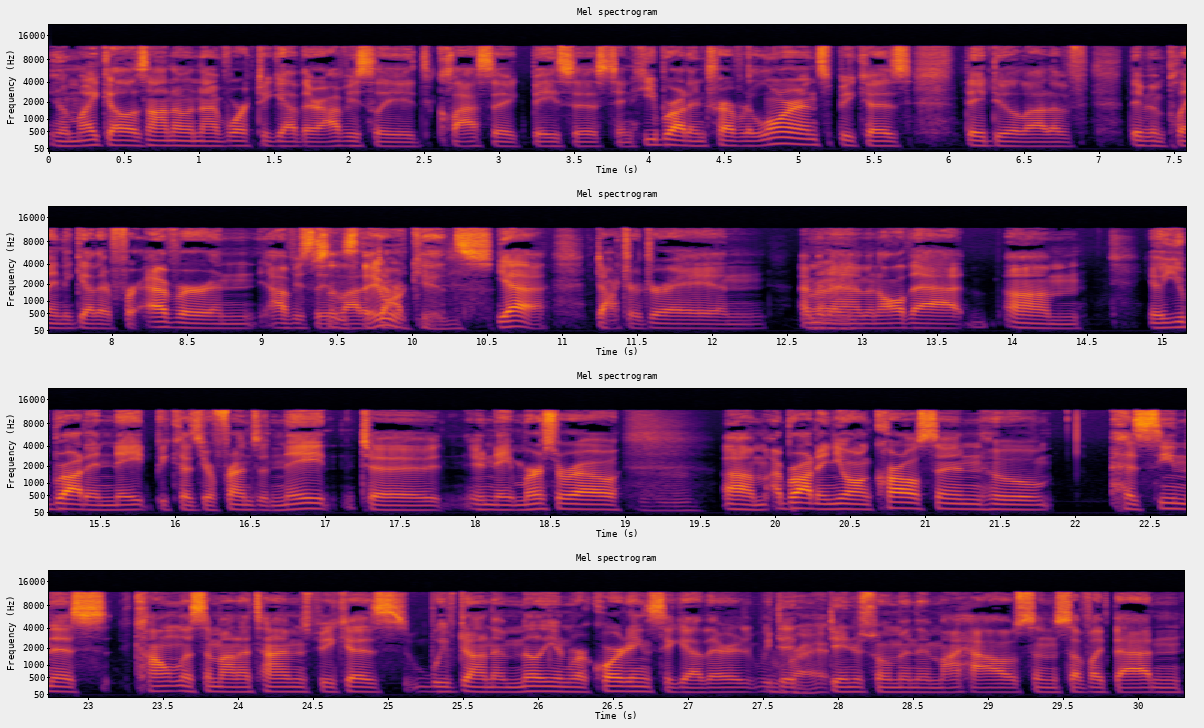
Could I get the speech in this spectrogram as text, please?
you know, Mike Elizondo and I've worked together. Obviously, it's classic bassist, and he brought in Trevor Lawrence because they do a lot of. They've been playing together forever, and obviously Since a lot they of were doc- kids. yeah, Dr. Dre and Eminem Right. and all that. Um, you know, you brought in Nate because you're friends with Nate to Nate Mercereau. Mm-hmm. Um, I brought in Johan Carlsson, who has seen this countless amount of times because we've done a million recordings together. We did Right. Dangerous Woman in my house and stuff like that. And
